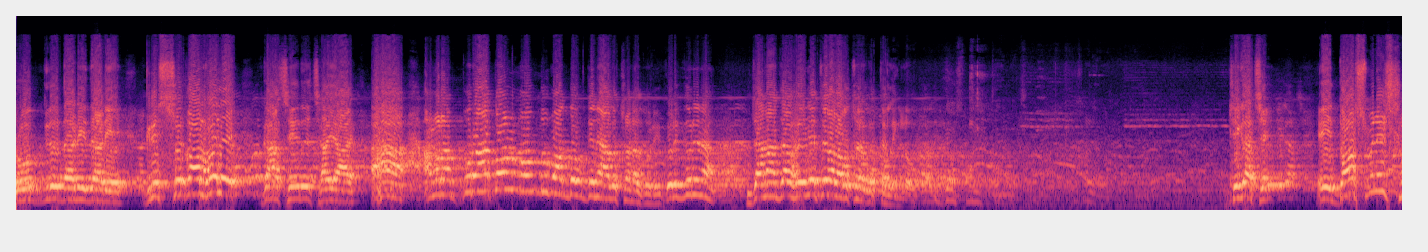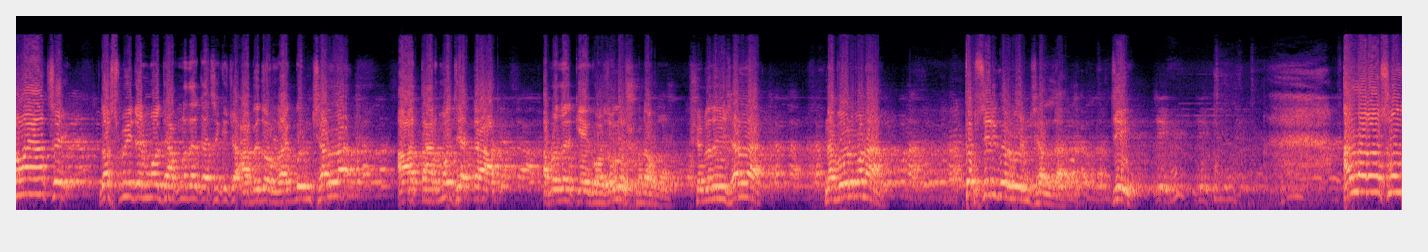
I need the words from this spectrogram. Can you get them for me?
রৌদ্রে দাঁড়িয়ে দাঁড়িয়ে, গ্রীষ্মকাল হলে গাছের আহা, আমরা পুরাতন বন্ধু বান্ধবকে নিয়ে আলোচনা করি। করি করি না? জানা যা হয়ে গেছে আলোচনা করতে লাগল। ঠিক আছে? এই দশ মিনিট সময় আছে। দশ মিনিটের মধ্যে আপনাদের কাছে কিছু আবেদন রাখব ইনশাল্লাহ আর তার মধ্যে একটা আপনাদেরকে গজলও শোনাবো। শুনবেন ইনশাল্লাহ না, বলব না? তফসিল করব ইনশাল্লাহ জি। আল্লাহ রসুল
